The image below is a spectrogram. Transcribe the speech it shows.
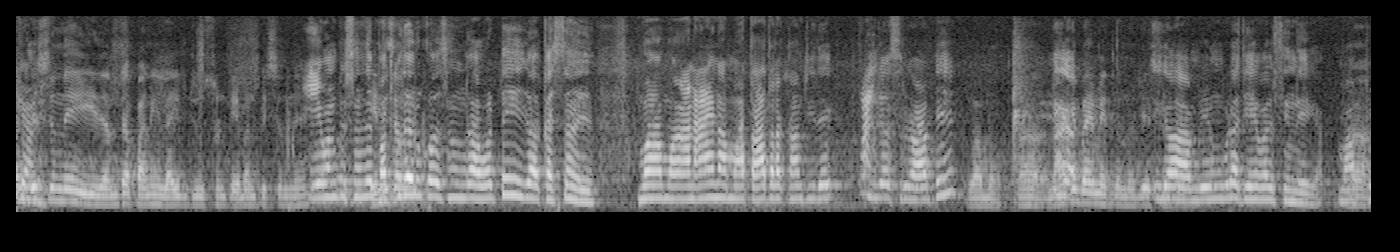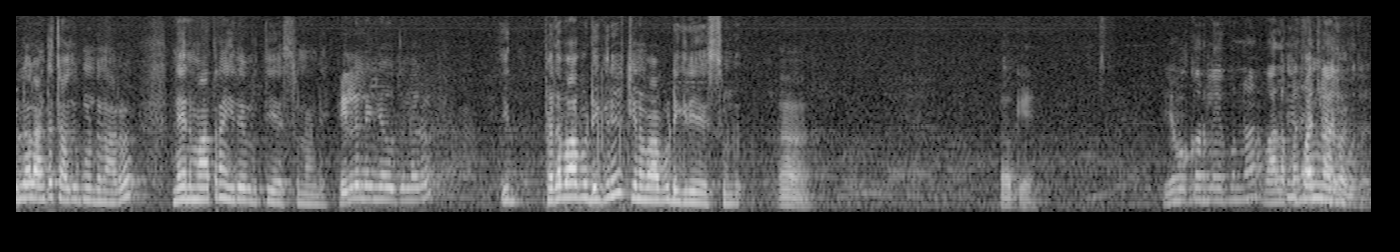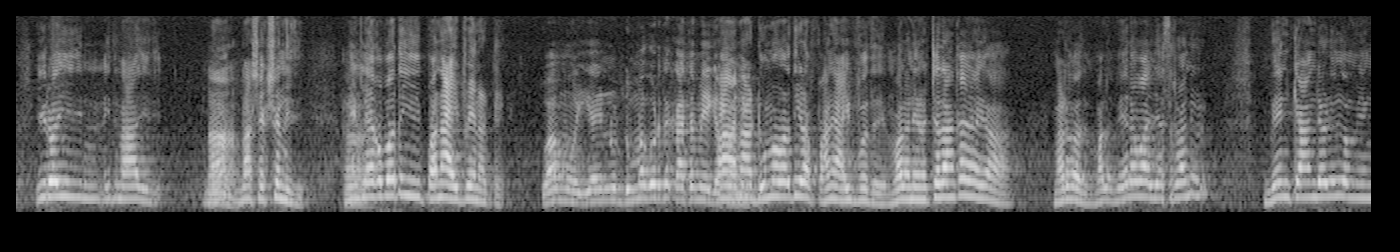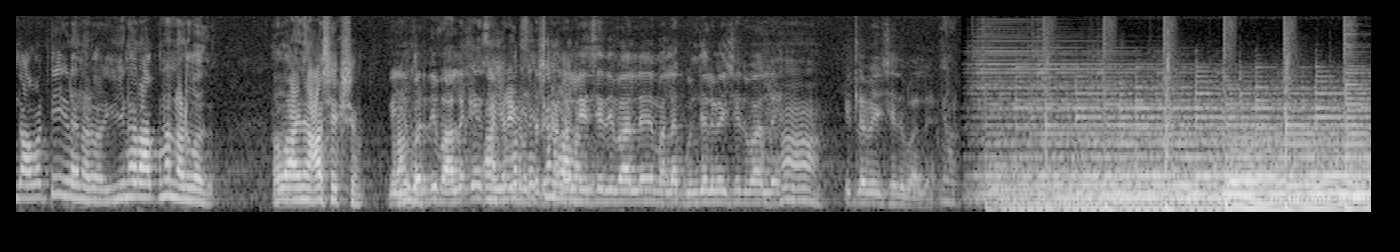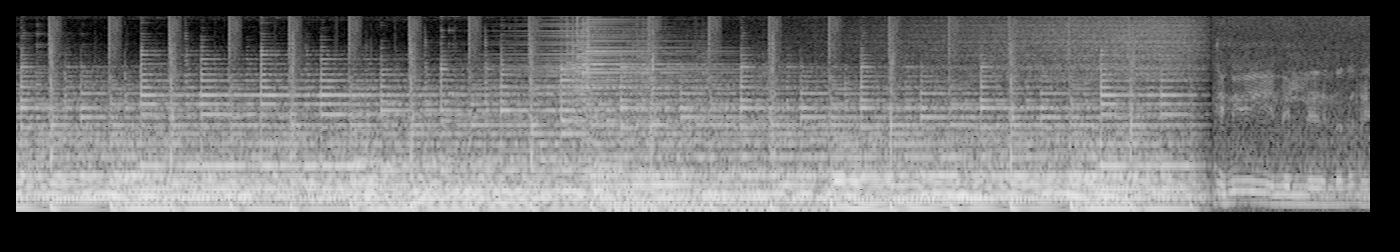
అనిపిస్తుంది ఇదంతా పని లైఫ్ చూస్తుంటే? ఏమనిపిస్తుంది? ఏమనిపిస్తుంది? బతుకుదేరు కోసం కాబట్టి ఇక ఖచ్చితంగా ఇది. మా మా నాయన మా తాతల కాంచి ఇదే పని చేస్తారు కాబట్టి ఇక మేము కూడా చేయవలసిందే ఇక. మా పిల్లలు అంటే చదువుకుంటున్నారు. నేను మాత్రం ఇదే వృత్తి చేస్తున్నాండి పిల్లలు ఏం చదువుతున్నారు? ఇద్- పెద్దబాబు డిగ్రీ చిన్నబాబు డిగ్రీ చేస్తుండు. ఓకే. ఏ ఒక్కరు లేకున్నా వాళ్ళ ఈ పని పని అట్లా నడవదు అయిపోతుంది. ఈరోజు ఇది ఇది నాది ఇది. నా- నా సెక్షన్ ఇది. నేను లేకపోతే ఈ పని అయిపోయినట్టే. వాము ఇక నువ్వు డుమ్మ కొడితే కథమే ఇక ఆ, పని. నా డుమ్మ పడితే ఇక్కడ పని అయిపోతుంది. మళ్ళీ నేను వచ్చేదాకా ఇక నడవదు. మళ్ళీ వేరే వాళ్ళు చేస్తారు కానీ మెయిన్ క్యాండిడేట్ మేము కాబట్టి ఇక్కడ నడవదు. ఈయన రాకుండా నడవదు. ఆయన ఆ సెక్షన్ ఇక ఎవరిది వాళ్ళకే ఆ, separate ఎవరి ఉంటుంది. section కలర్లు వాళ్ళకు. వేసేది వాళ్ళే మళ్ళీ గుంజలు వేసేది వాళ్ళే. ఇట్లా వేసేది వాళ్ళే.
